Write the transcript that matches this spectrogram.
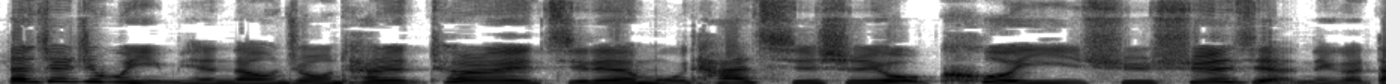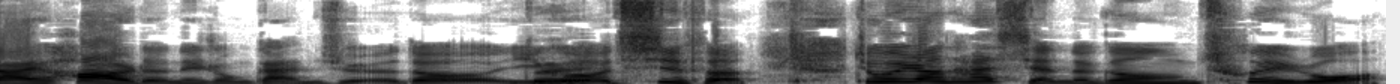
但在这部影片当中，他特瑞吉列姆他其实有刻意去削减那个 die hard 的那种感觉的一个气氛，就会让他显得更脆弱，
